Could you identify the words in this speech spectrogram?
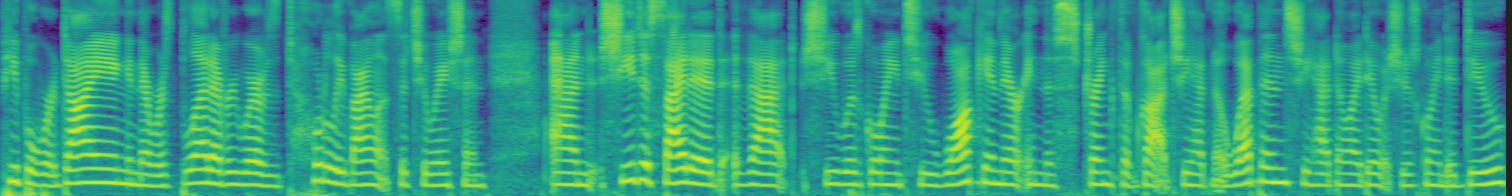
people were dying and there was blood everywhere. It was a totally violent situation. And she decided that she was going to walk in there in the strength of God. She had no weapons, she had no idea what she was going to do,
